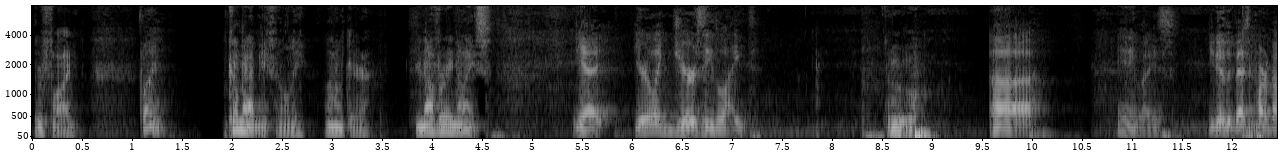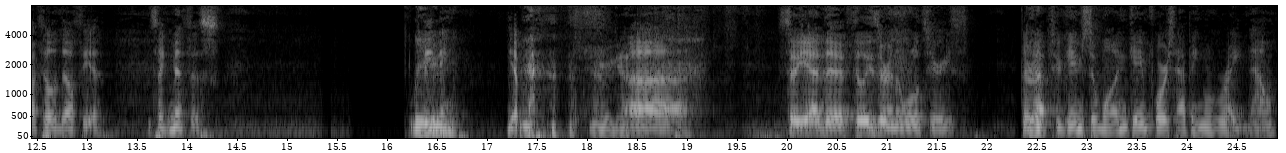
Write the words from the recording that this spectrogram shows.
they're fine. Fine. Come at me, Philly. I don't care. You're not very nice. Yeah, you're like Jersey Light. Ooh. Anyways, you know the best part about Philadelphia? It's like Memphis Leaving? leaving. Yep. There we go. Uh, so yeah, the Phillies are in the World Series. They're Yep. up two games to one. Game four is happening right now.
